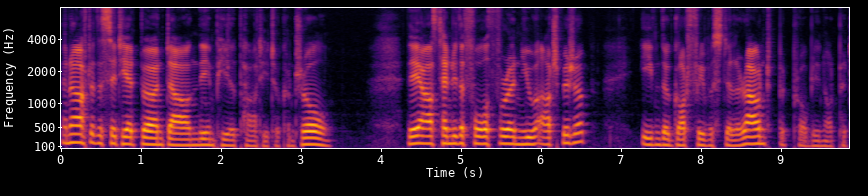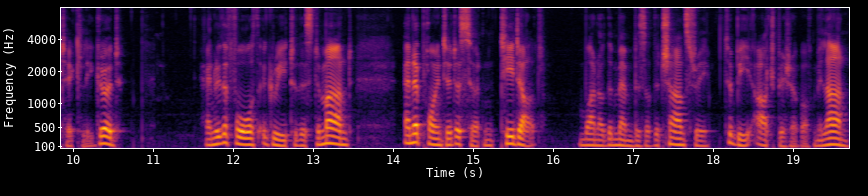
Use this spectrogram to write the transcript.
and after the city had burned down, the imperial party took control. They asked Henry IV for a new archbishop, even though Godfrey was still around, but probably not particularly good. Henry IV agreed to this demand and appointed a certain Tedald, one of the members of the Chancery, to be Archbishop of Milan.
